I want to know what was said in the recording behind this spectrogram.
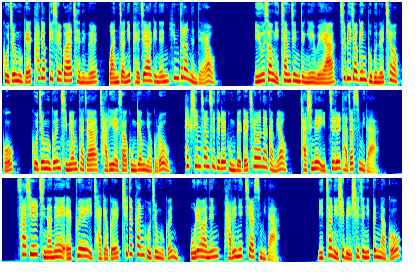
고종욱의 타격 기술과 재능을 완전히 배제하기는 힘들었는데요. 이우성, 이창진 등이 외야 수비적인 부분을 채웠고 고종욱은 지명타자 자리에서 공격력으로 핵심 선수들의 공백을 채워나가며 자신의 입지를 다졌습니다. 사실 지난해 FA 자격을 취득한 고종욱은 올해와는 다른 이치였습니다. 2021 시즌이 끝나고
